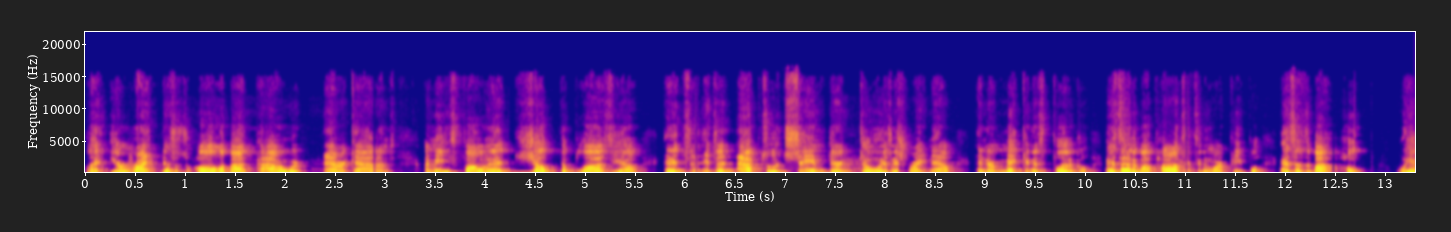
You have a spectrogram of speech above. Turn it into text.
Let, you're right. This is all about power with Eric Adams. I mean, he's following that joke, De Blasio, it's it's an absolute shame they're doing this right now and they're making this political. It's not about politics anymore, people. This is about hope. We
